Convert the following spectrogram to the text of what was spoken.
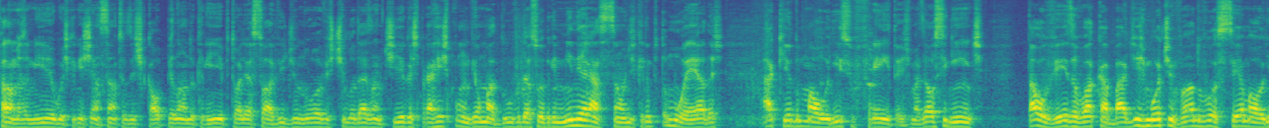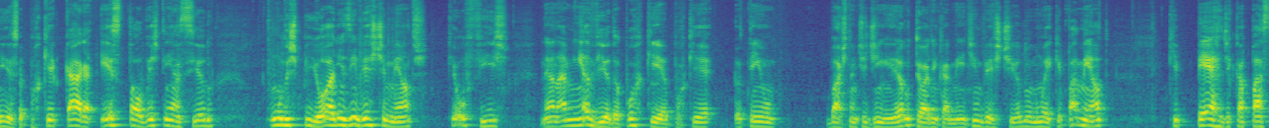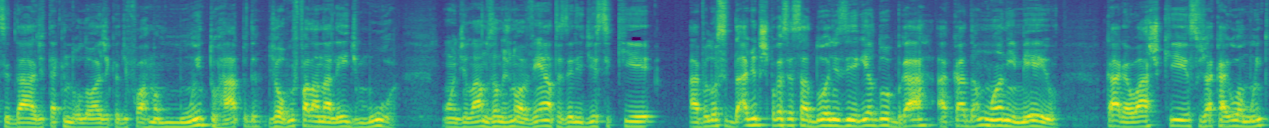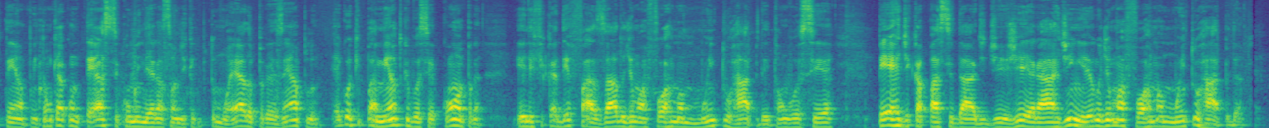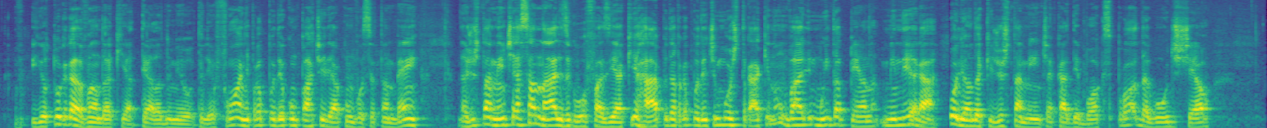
Fala meus amigos, Cristian Santos escalpelando cripto. Olha só, vídeo novo, estilo das antigas, para responder uma dúvida sobre mineração de criptomoedas aqui do Maurício Freitas. Mas é o seguinte, talvez eu vou acabar desmotivando você, Maurício, porque, cara, esse talvez tenha sido um dos piores investimentos que eu fiz né, na minha vida. Por quê? Porque eu tenho bastante dinheiro, teoricamente, investido num equipamento que perde capacidade tecnológica de forma muito rápida. Já ouviu falar na lei de Moore? Onde lá nos anos 90 ele disse que a velocidade dos processadores iria dobrar a cada um ano e meio. Cara, eu acho que isso já caiu há muito tempo. Então, o que acontece com mineração de criptomoeda, por exemplo, é que o equipamento que você compra, ele fica defasado de uma forma muito rápida. Então, você perde capacidade de gerar dinheiro de uma forma muito rápida. E eu estou gravando aqui a tela do meu telefone para poder compartilhar com você também né, justamente essa análise que eu vou fazer aqui rápida para poder te mostrar que não vale muito a pena minerar. Olhando aqui justamente a KD Box Pro da Gold Shell,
